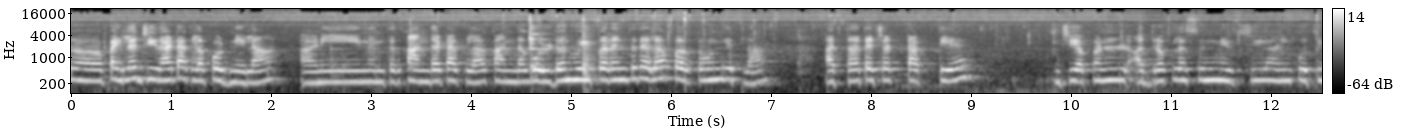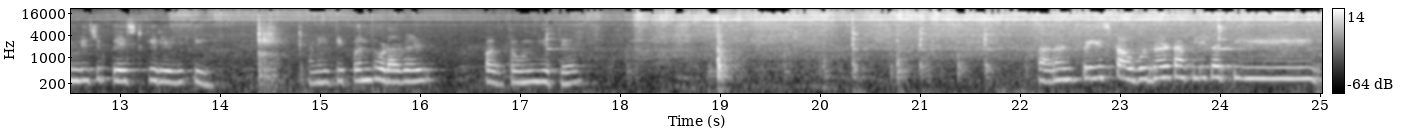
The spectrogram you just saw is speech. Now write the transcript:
क- पहिला जिरा टाकला फोडणीला आणि नंतर कांदा टाकला. कांदा गोल्डन होईपर्यंत त्याला परतवून घेतला. आता त्याच्यात टाकते जी आपण अद्रक लसूण मिरची आणि कोथिंबीरची पेस्ट केलेली ती. आणि ती पण थोडा वेळ परतवून घेते. कारण पेस्ट अगोदर टाकली का ती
